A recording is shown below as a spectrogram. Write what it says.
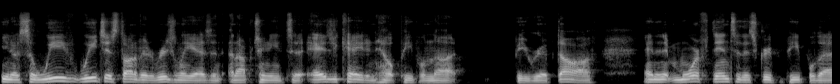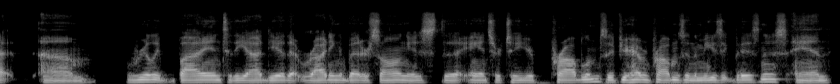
you know, so we we just thought of it originally as an, an, opportunity to educate and help people not be ripped off, and then it morphed into this group of people that um, really buy into the idea that writing a better song is the answer to your problems if you're having problems in the music business, and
